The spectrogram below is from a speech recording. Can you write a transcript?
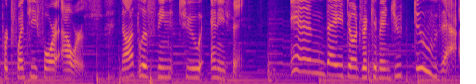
for 24 hours, not listening to anything. And I don't recommend you do that.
